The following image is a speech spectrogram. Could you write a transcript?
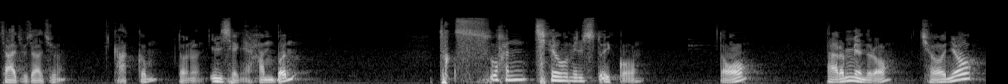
자주자주 가끔 또는 일생에 한 번 특수한 체험일 수도 있고 또 다른 면으로 전혀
